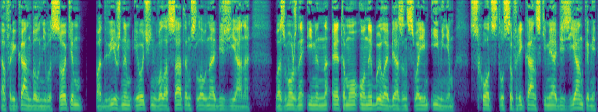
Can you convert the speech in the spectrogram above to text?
Африкан был невысоким, подвижным и очень волосатым, словно обезьяна. Возможно, именно этому он и был обязан своим именем, сходству с африканскими обезьянками,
